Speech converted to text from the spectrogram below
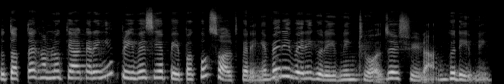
तो तब तक हम लोग क्या करेंगे? प्रीवियस ईयर पेपर को सॉल्व करेंगे। Very very good evening to all जय श्री राम। गुड इवनिंग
